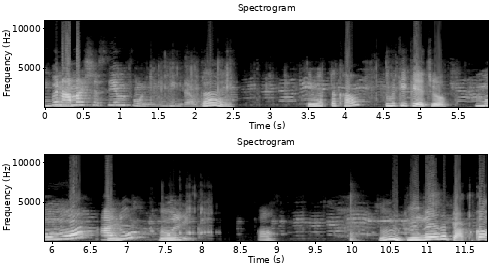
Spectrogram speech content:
ইভেন আমার সেম ফোন দিদিটা তাই? তুমি একটা খাও। তুমি কি খেয়েছো? মোমো আলু। কোল্ড ড্রিঙ্ক ও। হুম একদম টাটকা।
